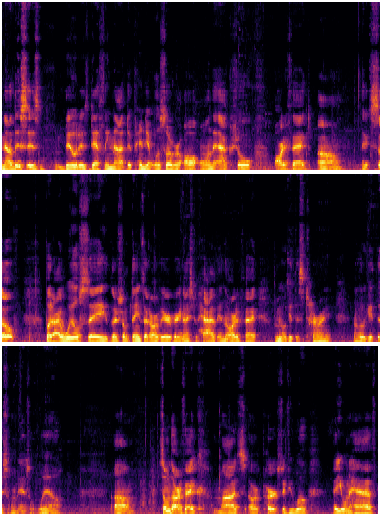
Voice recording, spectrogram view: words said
Now this is build is definitely not dependent whatsoever all on the actual artifact um, itself. But I will say there's some things that are very, very nice to have in the artifact. Let me go get this turret. I'm gonna get this one as well. Um, some of the artifact mods or perks, if you will, that you want to have.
